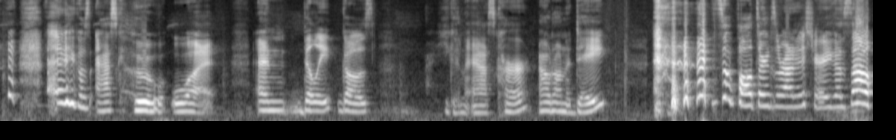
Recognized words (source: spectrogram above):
and he goes, "Ask who? What?" And Billy goes, "Are you gonna ask her out on a date?" so Paul turns around in his chair. He goes, "So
